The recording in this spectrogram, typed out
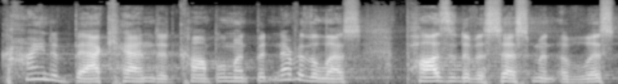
kind of backhanded compliment, but nevertheless positive assessment of Liszt,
